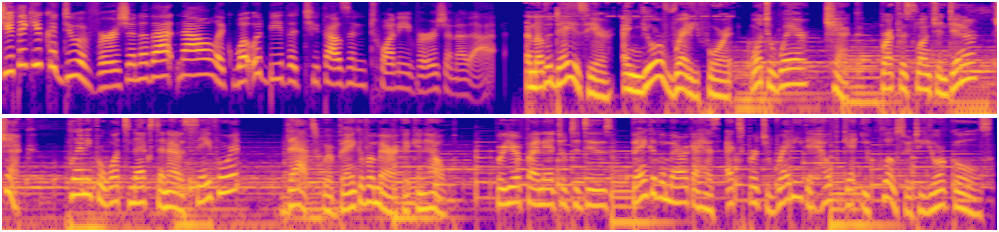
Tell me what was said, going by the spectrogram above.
do you think you could do a version of that now? Like, what would be the 2020 version of that? Another day is here, and you're ready for it. What to wear? Check. Breakfast, lunch, and dinner? Check. Planning for what's next and how to save for it? That's where Bank of America can help. For your financial to-dos, Bank of America has experts ready to help get you closer to your goals.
